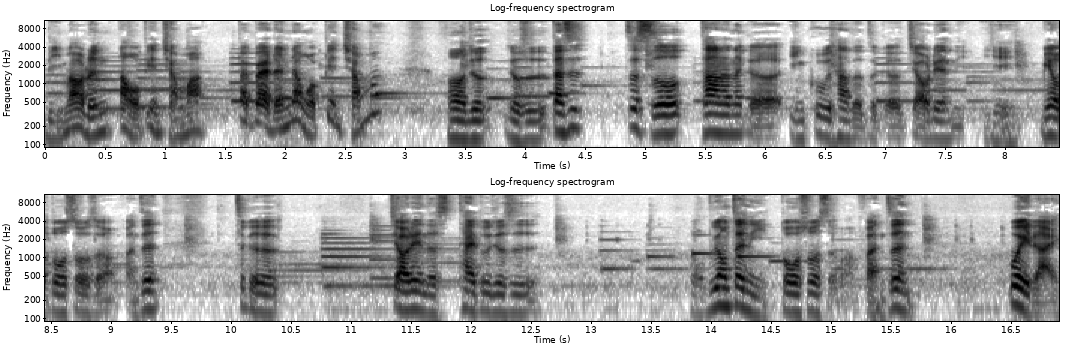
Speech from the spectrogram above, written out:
礼貌能让我变强吗？拜拜能让我变强吗？”然后就就是，但是这时候他的那个 include 他的这个教练也没有多说什么，反正这个。教练的态度就是，我不用对你多说什么，反正未来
